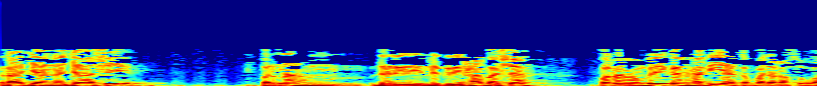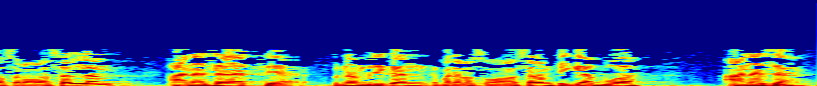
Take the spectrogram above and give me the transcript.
Raja Najasyi pernah dari negeri Habasyah pernah memberikan hadiah kepada Rasulullah SAW anazat ya. Pernah memberikan kepada Rasulullah SAW tiga buah anazah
